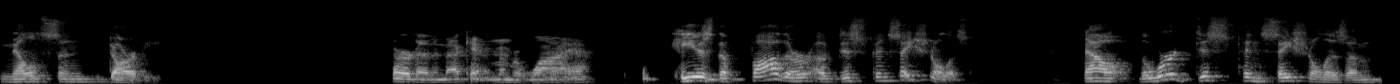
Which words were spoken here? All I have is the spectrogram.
Nelson Darby? Heard of him, I can't remember why. He is the father of dispensationalism. Now, the word dispensationalism,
